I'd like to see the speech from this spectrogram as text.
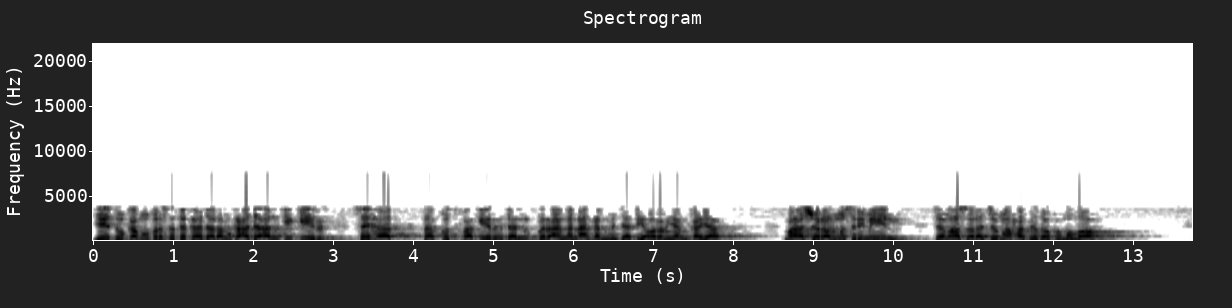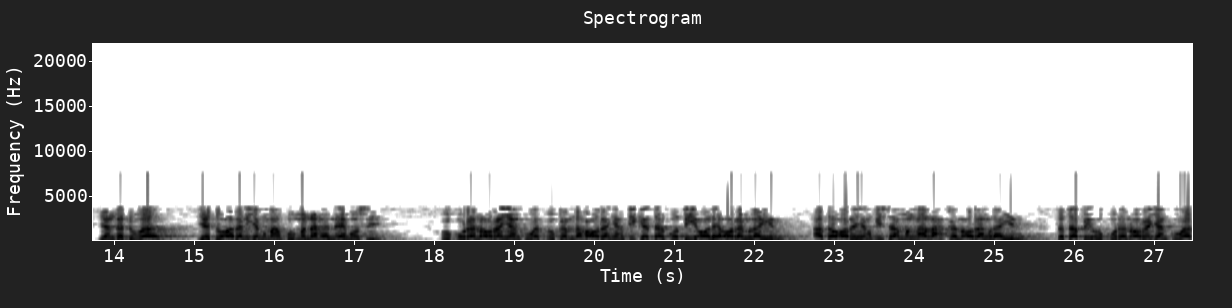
Yaitu kamu bersedekah dalam keadaan kikir, sehat, takut fakir dan berangan-angan menjadi orang yang kaya. Masyarul muslimin, jamaah salat Jumat hafizakumullah. Yang kedua, yaitu orang yang mampu menahan emosi. Ukuran orang yang kuat bukanlah orang yang tidak takuti oleh orang lain atau orang yang bisa mengalahkan orang lain, tetapi ukuran orang yang kuat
